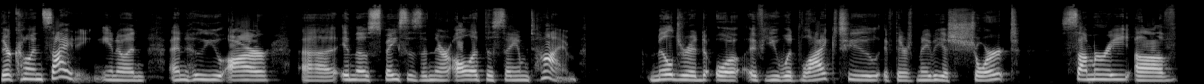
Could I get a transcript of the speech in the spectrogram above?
they're coinciding you know and and who you are uh, in those spaces and they're all at the same time. Mildred or if you would like to if there's maybe a short summary of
